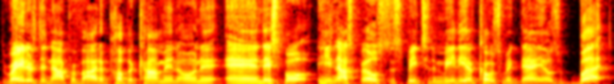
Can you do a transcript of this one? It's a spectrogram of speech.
the Raiders did not provide a public comment on it, and they spoke. He's not supposed to speak to the media, Coach McDaniels, but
